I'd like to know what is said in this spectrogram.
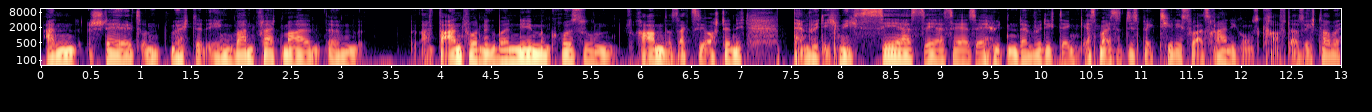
anstellt und möchte irgendwann vielleicht mal ähm, Verantwortung übernehmen im größeren Rahmen, das sagt sie auch ständig, dann würde ich mich sehr, sehr, sehr, sehr hüten. Dann würde ich denken, erstmal ist es despektierlich so als Reinigungskraft. Also ich glaube,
